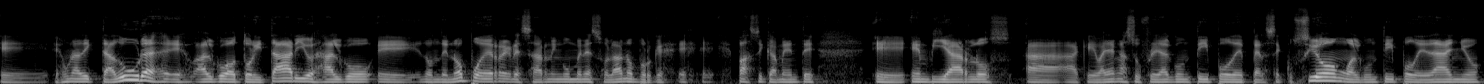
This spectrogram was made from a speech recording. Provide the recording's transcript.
Eh, es una dictadura, es, algo autoritario, es algo eh, donde no puede regresar ningún venezolano porque es, básicamente eh, enviarlos a, que vayan a sufrir algún tipo de persecución o algún tipo de daño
